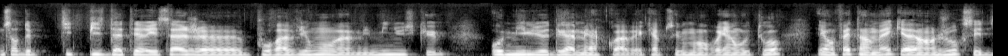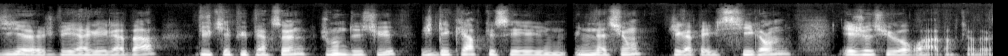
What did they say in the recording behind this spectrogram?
une sorte de petite piste d'atterrissage euh, pour avion, euh, mais minuscule, au milieu de la mer, quoi, avec absolument rien autour. Et en fait, un mec, un jour, s'est dit, euh, je vais aller là-bas, vu qu'il n'y a plus personne, je monte dessus, je déclare que c'est une, une nation, je l'appelle Sealand, et je suis le roi à partir de là.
